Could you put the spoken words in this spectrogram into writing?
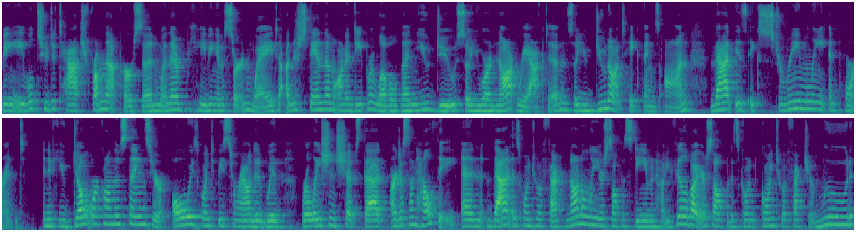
being able to detach from that person when they're behaving in a certain way, to understand them on a deeper level than you do so you are not reactive and so you do not take things on. That is extremely important. And if you don't work on those things, you're always going to be surrounded with relationships that are just unhealthy. And that is going to affect not only your self esteem and how you feel about yourself, but it's going, going to affect your mood,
